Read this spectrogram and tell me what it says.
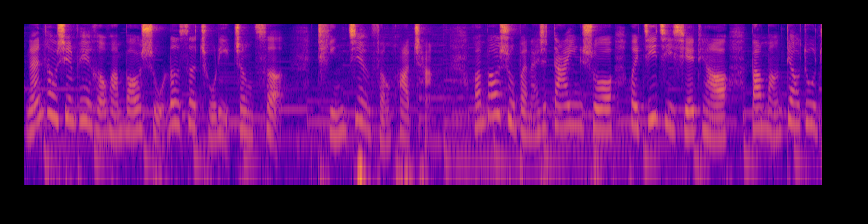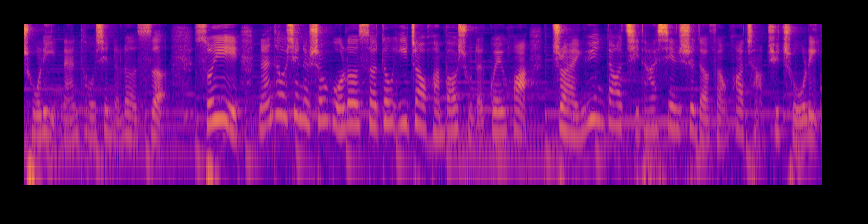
南投县配合环保署垃圾处理政策，停建焚化厂。环保署本来是答应说会积极协调，帮忙调度处理南投县的垃圾，所以南投县的生活垃圾都依照环保署的规划转运到其他县市的焚化厂去处理。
